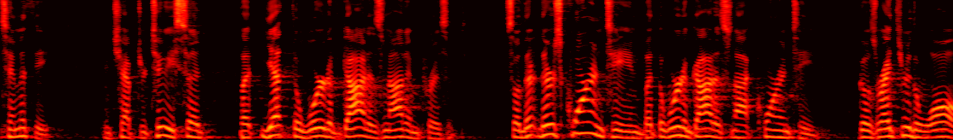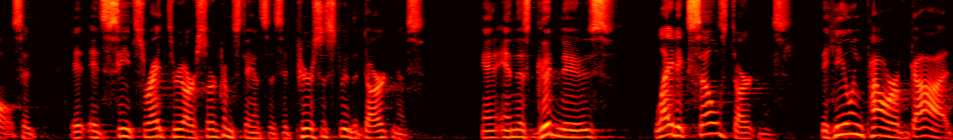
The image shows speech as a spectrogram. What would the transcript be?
Timothy in chapter 2. He said, But yet the word of God is not imprisoned. So there, there's quarantine, but the word of God is not quarantined. It goes right through the walls, it, it, it seeps right through our circumstances, it pierces through the darkness. And, and this good news light excels darkness. The healing power of God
